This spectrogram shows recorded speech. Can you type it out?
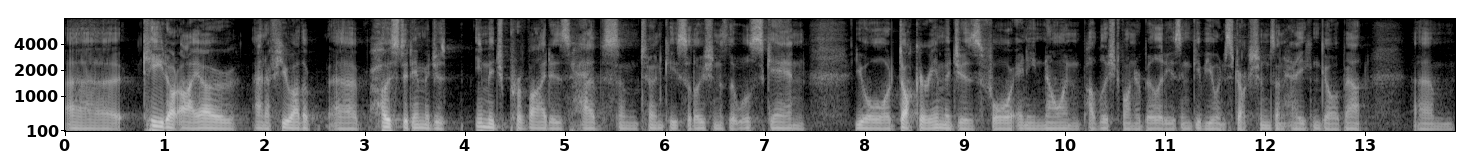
uh, Quay.io and a few other uh, hosted images, image providers have some turnkey solutions that will scan your Docker images for any known published vulnerabilities and give you instructions on how you can go about um,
